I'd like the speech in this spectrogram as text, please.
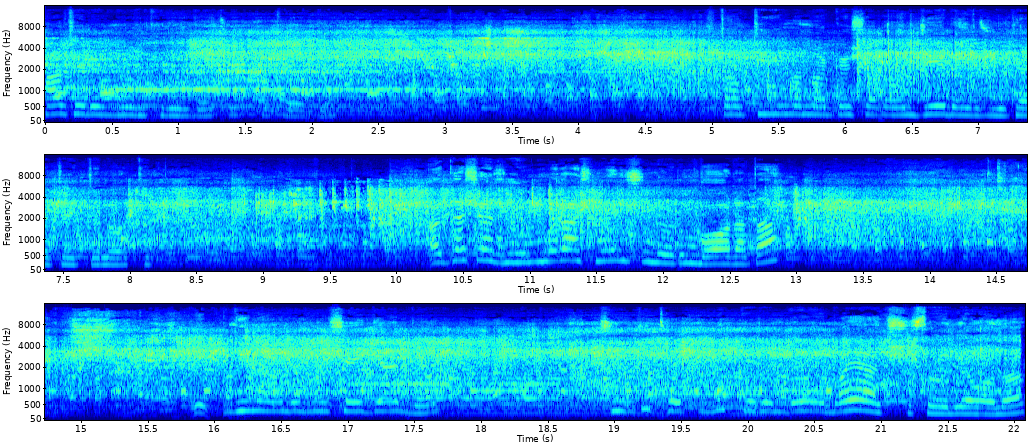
her televizyon kuruldu. Çok kötü oldu. TV'den arkadaşlar önceye benziyor gerçekten artık. Arkadaşlar yorumları açmayı düşünüyorum bu arada. E, yine öyle bir şey geldi. Çünkü topluluk yerinde bayağı kişi söylüyor bana.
